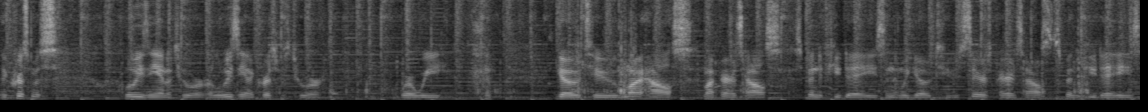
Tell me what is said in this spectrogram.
the Christmas Louisiana tour or Louisiana Christmas tour where we go to my house, my parents' house, spend a few days, and then we go to Sarah's parents' house and spend a few days,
